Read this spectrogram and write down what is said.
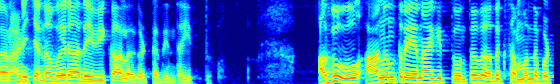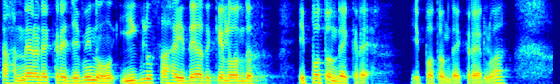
ರಾಣಿ ಚೆನ್ನಭೈರಾದೇವಿ ಕಾಲಘಟ್ಟದಿಂದ ಇತ್ತು. ಅದು ಆನಂತರ ಏನಾಗಿತ್ತು ಅಂತಂದ್ರೆ ಅದಕ್ಕೆ ಸಂಬಂಧಪಟ್ಟ ಹನ್ನೆರಡು ಎಕರೆ ಜಮೀನು ಈಗಲೂ ಸಹ ಇದೆ. ಅದು ಕೆಲವೊಂದು ಇಪ್ಪತ್ತೊಂದು ಎಕರೆ. ಇಪ್ಪತ್ತೊಂದು ಎಕರೆ ಅಲ್ವಾ?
